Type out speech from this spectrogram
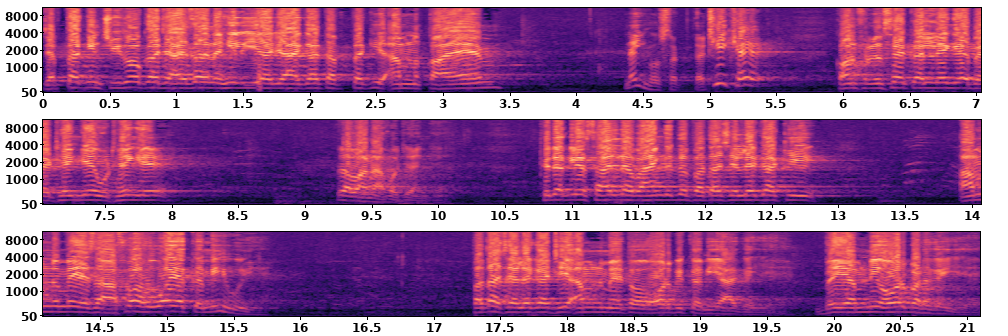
جب تک ان چیزوں کا جائزہ نہیں لیا جائے گا، تب تک یہ امن قائم نہیں ہو سکتا۔ ٹھیک ہے، کانفرنسیں کر لیں گے، بیٹھیں گے، اٹھیں گے، روانہ ہو جائیں گے۔ پھر اگلے سال جب آئیں گے تو پتا چلے گا کہ امن میں اضافہ ہوا یا کمی ہوئی؟ ہے پتا چلے گا جی امن میں تو اور بھی کمی آ گئی ہے۔ بے امنی اور بڑھ گئی ہے۔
